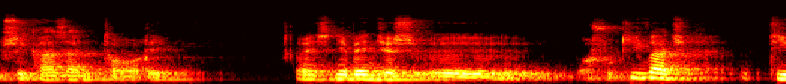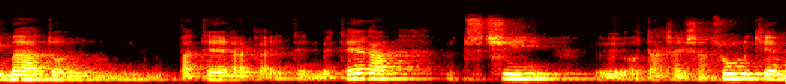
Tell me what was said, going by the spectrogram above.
przykazań Tory. Więc nie będziesz y, oszukiwać. Timaton patera kaj ten metera, czci, y, otaczaj szacunkiem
